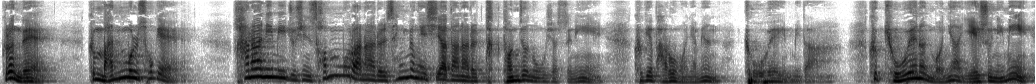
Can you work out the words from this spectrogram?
그런데 그 만물 속에 하나님이 주신 선물 하나를 생명의 씨앗 하나를 탁 던져 놓으셨으니 그게 바로 뭐냐면 교회입니다. 그 교회는 뭐냐? 예수님이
